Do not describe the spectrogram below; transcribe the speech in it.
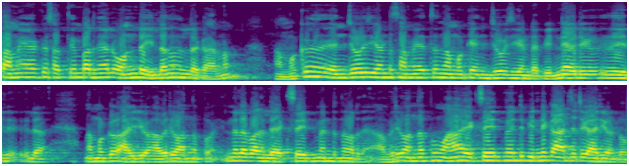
സമയമൊക്കെ സത്യം പറഞ്ഞാൽ ഉണ്ട്. ഇല്ലെന്നല്ല കാരണം നമുക്ക് എൻജോയ് ചെയ്യേണ്ട സമയത്ത് നമുക്ക് എൻജോയ് ചെയ്യണ്ടേ? പിന്നെ ഒരു ഇത് ഇല്ല നമുക്ക് അയ്യോ അവർ വന്നപ്പോൾ ഇന്നലെ പറഞ്ഞില്ലേ എക്സൈറ്റ്മെന്റ് എന്ന് പറഞ്ഞാൽ അവർ വന്നപ്പോൾ ആ എക്സൈറ്റ്മെന്റ് പിന്നെ കാണിച്ചിട്ട് കാര്യമുണ്ടോ?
